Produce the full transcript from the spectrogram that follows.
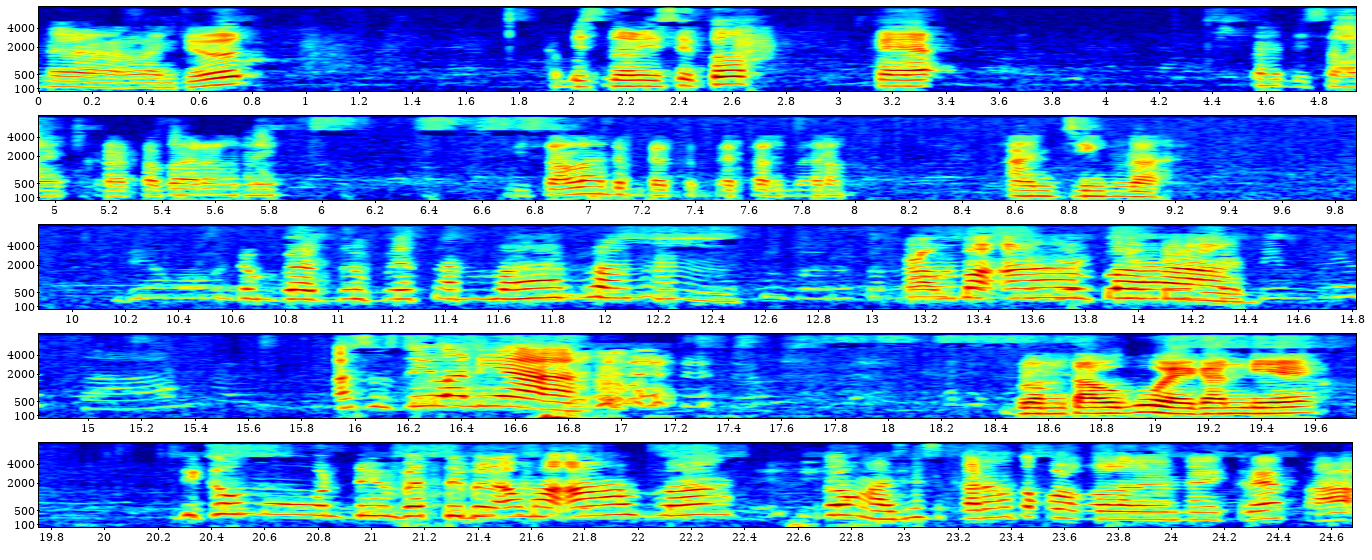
nah lanjut. Habis dari situ kayak lah bisa naik kereta bareng nih. Bisa lah dempet-dempetan bareng. Anjing lah Dia mau dempet-dempetan bareng. Itu baru kenal sama abang. Asusila nih ya. belum tahu gue kan dia. Dia kamu dempet-dempet sama abang. Tau gak sih sekarang tuh kalau kalian naik kereta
